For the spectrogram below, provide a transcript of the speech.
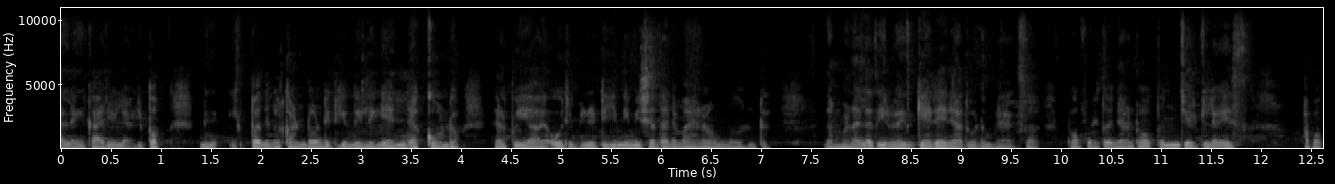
അല്ലെങ്കിൽ കാര്യമില്ല. ഇപ്പം ഇപ്പം നിങ്ങൾ കണ്ടുകൊണ്ടിരിക്കുന്നില്ലെങ്കിൽ എന്റെ അക്കൗണ്ടോ ചിലപ്പോൾ ഈ ഒരു മിനിറ്റ് ഈ നിമിഷം തന്നെ വേണമെന്നുണ്ട് നമ്മളല്ല തീരുമാനിക്കും ഗരേന അതുകൊണ്ട് മാക്സ് ടോപ്പ് പുറത്ത് ഞാൻ ടോപ്പൊന്നും ചെയ്തിട്ടില്ല കേസ് അപ്പം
